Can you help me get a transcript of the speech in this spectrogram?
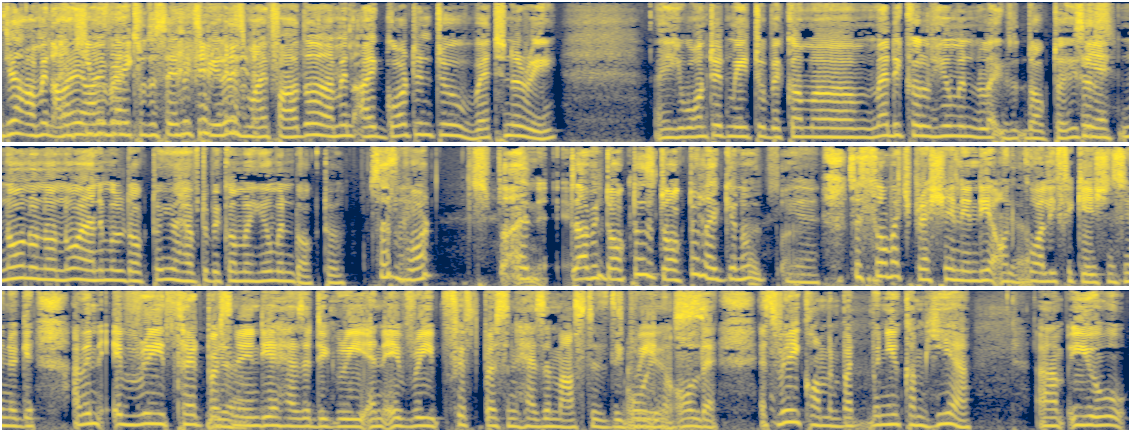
Yeah, I mean, And I, I went like- through the same experience. My father, I mean, I got into veterinary. And he wanted me to become a medical human like doctor. He says, Yeah. "No, no, no, no animal doctor. You have to become a human doctor." I said, "What?" I, I mean, doctor's doctor. Like you know, it's- Yeah. So so much pressure in India on qualifications. You know, I mean, every third person Yeah. in India has a degree, and every fifth person has a master's degree. Oh, You know, all that. It's very common. But when you come here, um, you.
